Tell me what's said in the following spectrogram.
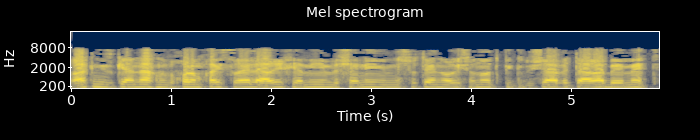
רק נזכה אנחנו וכל עמך ישראל להאריך ימים ושנים עם נשותינו הראשונות בקדושה וטהרה באמת.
